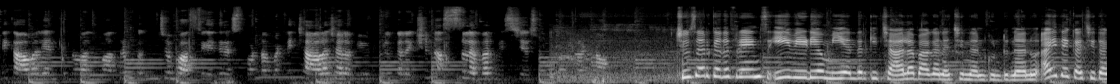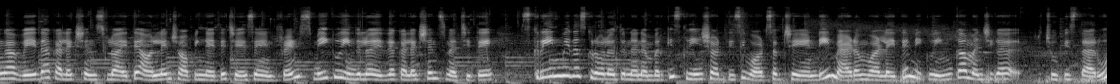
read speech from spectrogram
ఉంటుందండి కావాలి అనుకున్న వాళ్ళు మాత్రం కొంచెం ఫాస్ట్ అయితే రెస్పాండ్ అవ్వండి. చాలా చాలా బ్యూటిఫుల్ కలెక్షన్ అస్సలు ఎవరు మిస్ చేసుకోకుండా చూసారు కదా ఫ్రెండ్స్ ఈ వీడియో మీ అందరికీ చాలా బాగా నచ్చింది అనుకుంటున్నాను. అయితే ఖచ్చితంగా వేద కలెక్షన్స్లో అయితే ఆన్లైన్ షాపింగ్ అయితే చేసేయండి ఫ్రెండ్స్. మీకు ఇందులో ఏదో కలెక్షన్స్ నచ్చితే స్క్రీన్ మీద స్క్రోల్ అవుతున్న నెంబర్కి స్క్రీన్ షాట్ తీసి వాట్సాప్ చేయండి. మేడం వాళ్ళైతే మీకు ఇంకా మంచిగా చూపిస్తారు.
